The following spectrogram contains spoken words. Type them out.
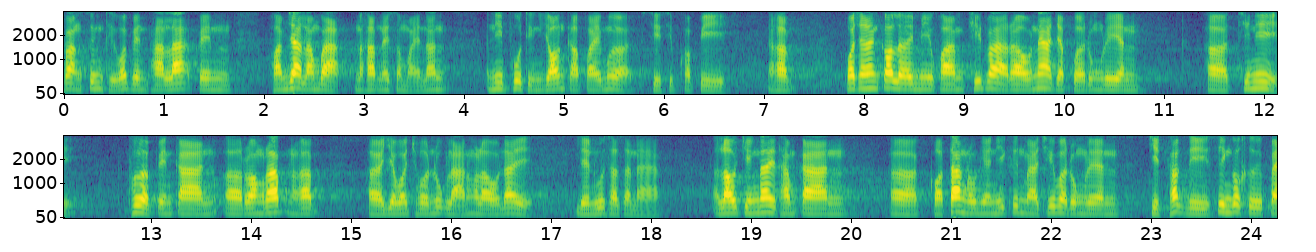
บ้าง ซึ่งถือว่าเป็นภาระเป็นความยากลำบากนะครับในสมัยนั้น อันนี้พูดถึงย้อนกลับไปเมื่อ 40 กว่าปีนะครับ เพราะฉะนั้นก็เลยมีความคิดว่าเราน่าจะเปิดโรงเรียน ที่นี่เพื่อเป็นการรองรับนะครับเยาวชนลูกหลานของเราได้เรียนรู้ศาสนา เราจึงได้ทำการก่อตั้งโรงเรียนนี้ขึ้นมาชื่อว่าโรงเรียนจิตพักดี ซึ่งก็คือแปล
